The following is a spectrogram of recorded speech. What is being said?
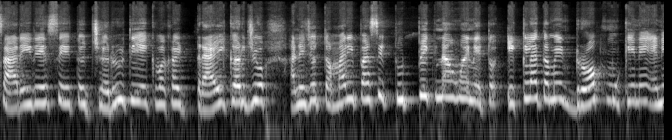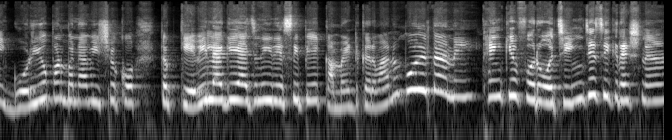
સારી રહેશે તો જરૂરથી એક વખત ટ્રાય કરજો. અને જો તમારી પાસે ટૂથપીક ના હોય ને, તો એકલા તમે ડ્રોપ મૂકીને એની ગોળીઓ પણ બનાવી શકો. તો કેવી લાગી આજની રેસીપી કમેન્ટ કરવાનું ભૂલતા નહીં. થેન્ક યુ ફોર વોચિંગ જય શ્રી કૃષ્ણ.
